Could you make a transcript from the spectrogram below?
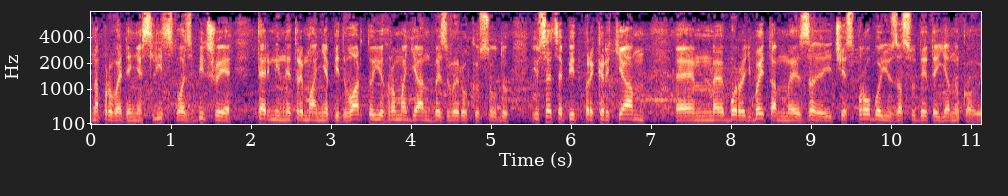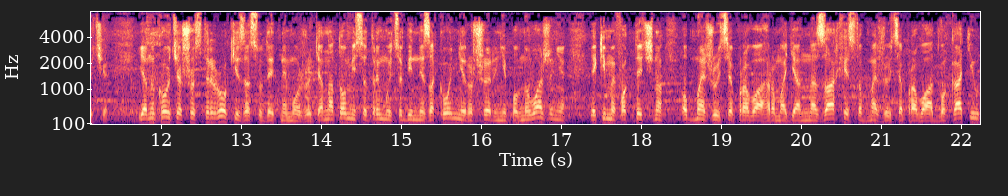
на проведення слідства, збільшує терміни тримання під вартою громадян без вироку суду, і все це під прикриттям ем, боротьби там за чи спробою засудити Януковича. Януковича щось три роки засудити не можуть, а натомість отримують собі незаконні розширені повноваження, якими фактично обмежуються права громадян на захист, обмежуються права адвокатів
